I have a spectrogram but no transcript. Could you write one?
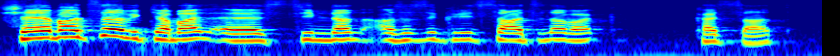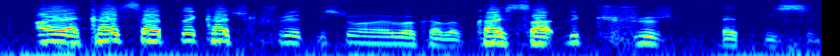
Şeye baksana bir Kemal. E, Steam'den Assassin's Creed saatine bak. Kaç saat? Aynen kaç saatte kaç küfür etmişsin ona bir bakalım. Kaç saatlik küfür etmişsin.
